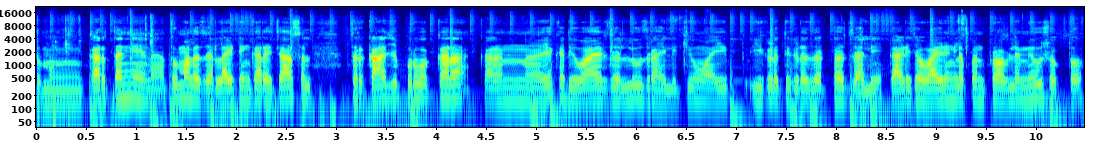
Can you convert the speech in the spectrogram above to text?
तर मग करताना आहे ना तुम्हाला जर लाईटिंग करायची असेल तर काळजीपूर्वक करा. कारण एखादी वायर जर लूज राहिली किंवा इ- इकडं तिकडं जर टच झाली गाडीच्या वायरिंगला पण प्रॉब्लेम येऊ शकतो.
